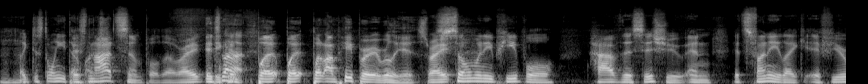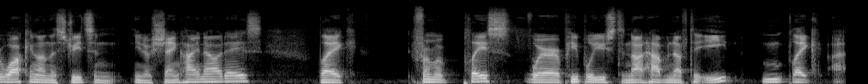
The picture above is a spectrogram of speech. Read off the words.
Mm-hmm. Like just don't eat that It's much. not simple though, right? It's Because- not. But but but on paper it really is, right? so many people have this issue and it's funny like if you're walking on the streets in you know shanghai nowadays like from a place where people used to not have enough to eat like i,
